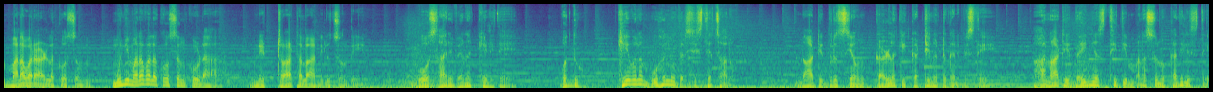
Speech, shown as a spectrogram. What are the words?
మనవరాళ్ళ కోసం ముని మనవల కోసం కూడా నిట్రాటలా నిలుచుంది. ఓసారి వెనక్కెళితే వద్దు. కేవలం ఊహల్లో దర్శిస్తే చాలు. నాటి దృశ్యం కళ్ళకి కట్టినట్టు కనిపిస్తే ఆనాటి దైన్య స్థితి మనస్సును కదిలిస్తే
